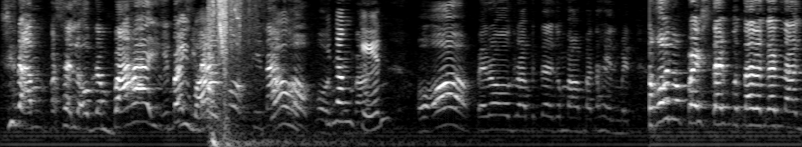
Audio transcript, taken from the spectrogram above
sinama pa sa loob ng bahay. Yung iba, Ay, wow. sinakop, sinakop. Wow, Oh, inangkin? diba? Oo, pero grabe talaga mga bata helmet. Ako, nung first time ko talaga nag,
